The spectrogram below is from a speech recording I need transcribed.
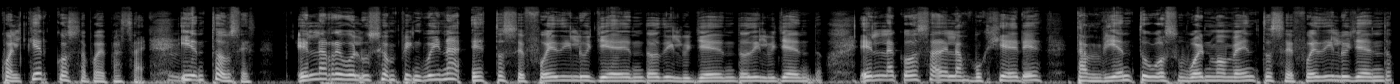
cualquier cosa puede pasar. Mm. Y entonces, en la revolución pingüina esto se fue diluyendo, diluyendo, diluyendo. En la cosa de las mujeres también tuvo su buen momento, se fue diluyendo.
